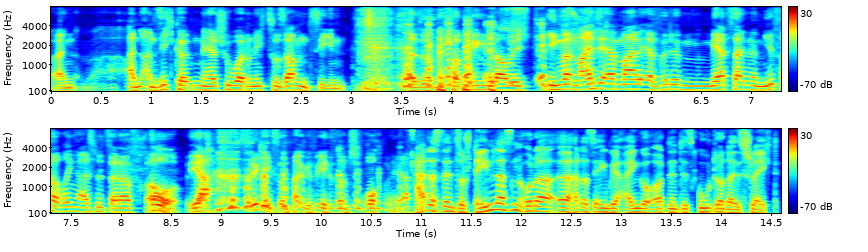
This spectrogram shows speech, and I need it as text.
ein, an, an sich könnten Herr Schubert und ich zusammenziehen. Also wir verbringen, glaube ich, irgendwann meinte er mal, er würde mehr Zeit mit mir verbringen als mit seiner Frau. Ja, ist wirklich so mal gewesen, so ein Spruch. Ja. Hat er es denn so stehen lassen oder äh, hat er es irgendwie eingeordnet, ist gut oder ist schlecht?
